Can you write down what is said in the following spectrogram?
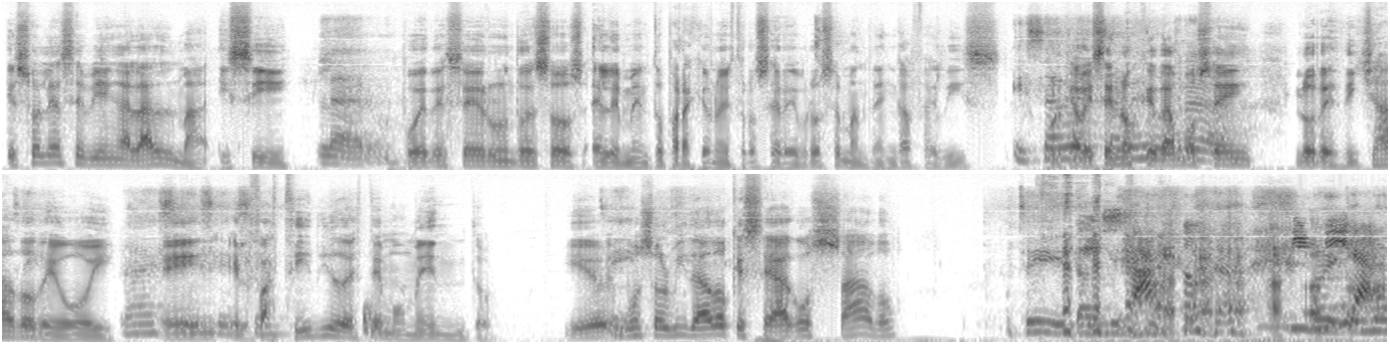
eso le hace bien al alma y sí, claro. puede ser uno de esos elementos para que nuestro cerebro se mantenga feliz. Porque a veces nos quedamos en lo desdichado de hoy, en el fastidio de este momento. Y hemos olvidado que se ha gozado. Sí, también. Exacto. y mira,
